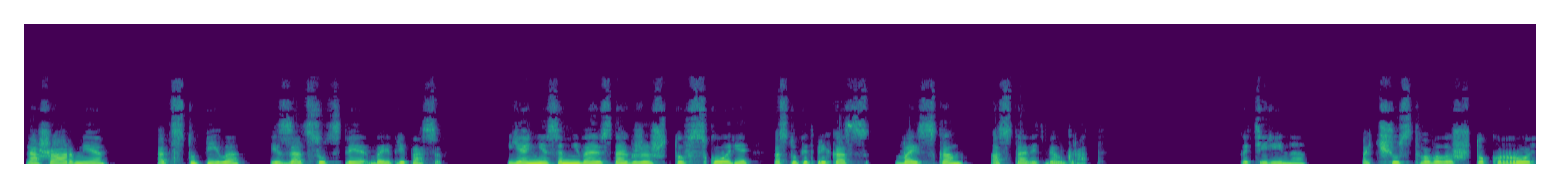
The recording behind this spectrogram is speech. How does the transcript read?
Наша армия отступила из-за отсутствия боеприпасов. Я не сомневаюсь также, что вскоре поступит приказ войскам оставить Белград. Катерина почувствовала, что кровь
